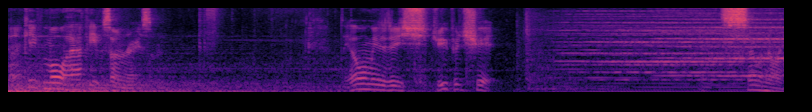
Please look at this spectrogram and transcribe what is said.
Can't keep them all happy for some reason. They all want me to do stupid shit. So annoying.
